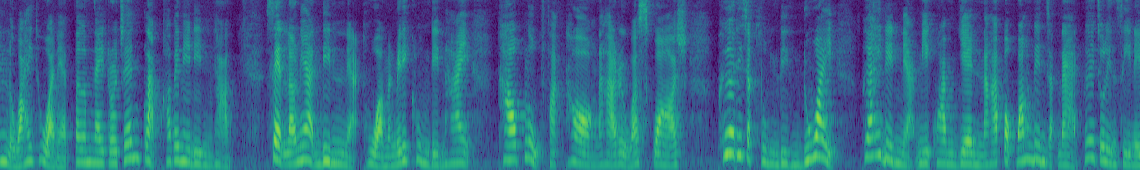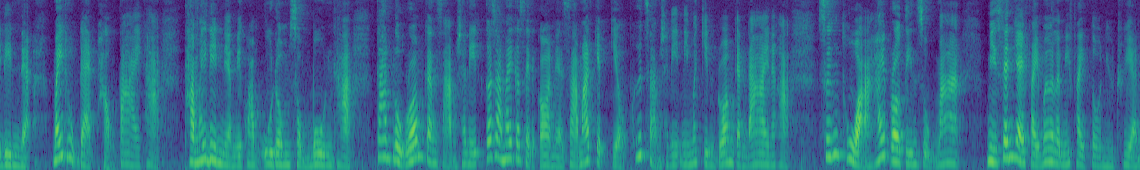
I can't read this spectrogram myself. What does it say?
นหรือว่าให้ถั่วเนี่ยเติมไนโตรเจนกลับเข้าไปในดินค่ะ เสร็จแล้วเนี่ยดินเนี่ยถั่วมันไม่ได้คลุมดินให้ เขาปลูกฟักทองนะคะ หรือว่าสควอชเพื่อที่จะคลุมดินด้วย เพื่อให้ดินเนี่ยมีความเย็นนะคะ ปกป้องดินจากแดดเพื่อจุลินทรีย์ในดินเนี่ยไม่ถูกแดดเผาตายค่ะทำให้ดินเนี่ยมีความอุดมสมบูรณ์ค่ะ การปลูกร่วมกัน 3 ชนิด ก็จะให้เกษตรกรเนี่ยสามารถเก็บเกี่ยวพืช 3 ชนิดนี้มากินร่วมกันได้นะคะ ซึ่งถั่วให้โปรตีนสูงมาก มีเส้นใยไฟเบอร์ และมี phytonutrient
